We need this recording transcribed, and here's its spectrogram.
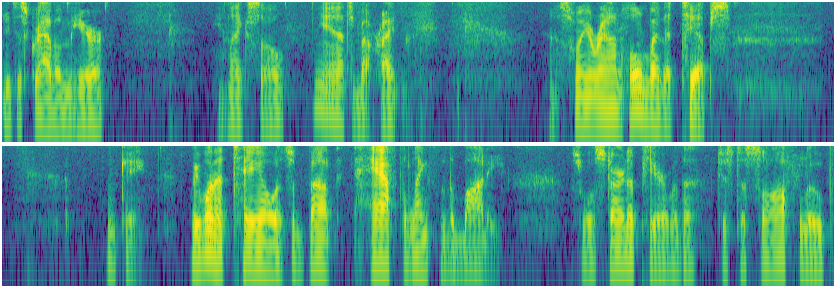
You just grab them here, like so. Yeah, that's about right. Now swing around, hold by the tips. Okay, we want a tail that's about half the length of the body. So we'll start up here with a just a soft loop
